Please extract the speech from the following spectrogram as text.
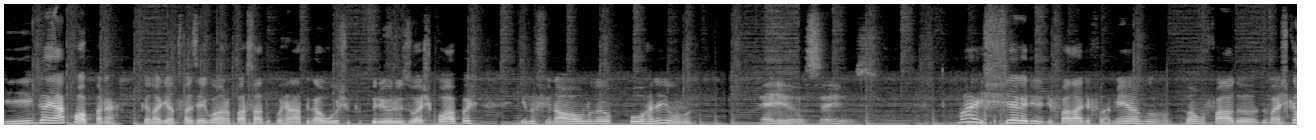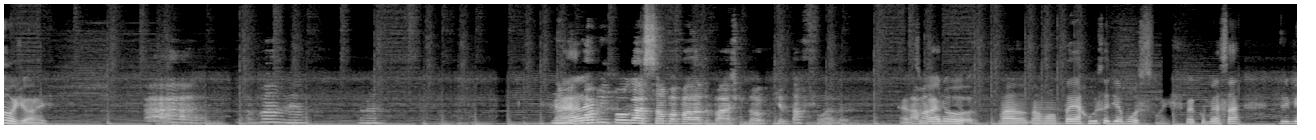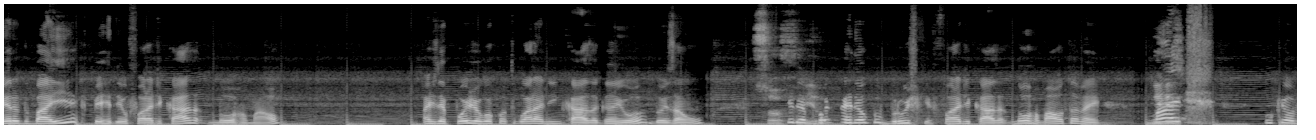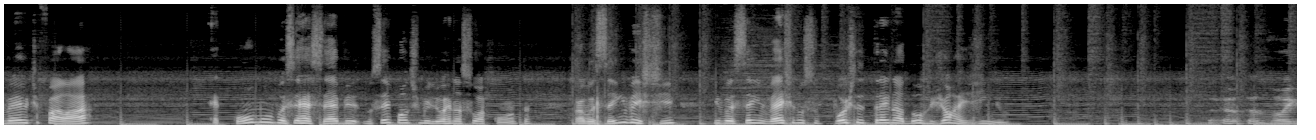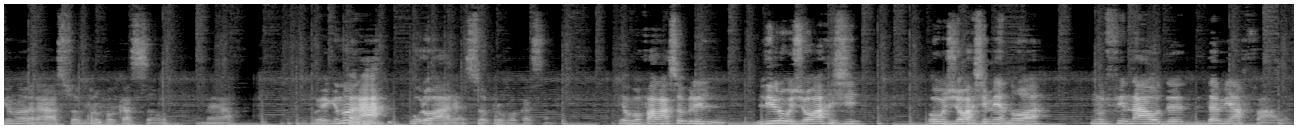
e ganhar a Copa, né? Porque não adianta fazer igual ano passado com o Renato Gaúcho, que priorizou as Copas e no final não ganhou porra nenhuma. É isso, é isso. Mas chega de, de falar de Flamengo, vamos falar do, do Vascão, Jorge? Ah, vamos, né? Não Cara- me cobre empolgação pra falar do Vasco, não, porque tá foda. Aí Tá você vai no, uma, uma montanha russa de emoções. Vai começar. Primeiro do Bahia, que perdeu fora de casa, normal. Mas depois jogou contra o Guarani em casa, ganhou 2 a 1 E depois perdeu pro Brusque fora de casa, normal também. Mas o que eu venho te falar é como você recebe não sei quantos milhões na sua conta para você investir e você investe no suposto treinador Jorginho. Eu, eu vou ignorar a sua provocação, né? Vou ignorar por hora a sua provocação. Eu vou falar sobre Little Jorge ou Jorge Menor no final de- da minha fala.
